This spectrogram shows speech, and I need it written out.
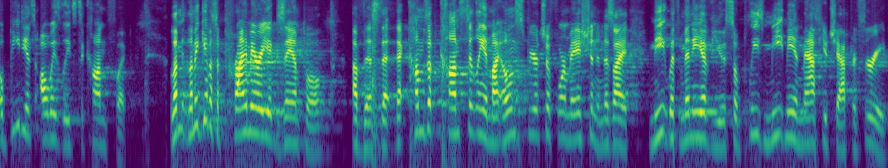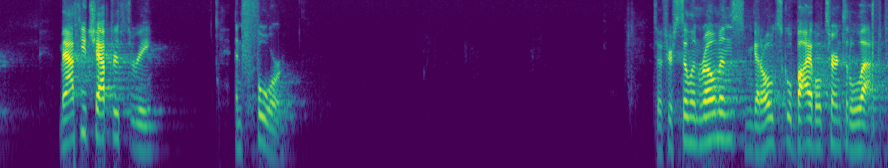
obedience always leads to conflict. Let me, let me give us a primary example of this that, that comes up constantly in my own spiritual formation and as I meet with many of you. So, please meet me in Matthew chapter 3. Matthew chapter 3 and 4. So if you're still in Romans, you've got an old school Bible, turn to the left.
